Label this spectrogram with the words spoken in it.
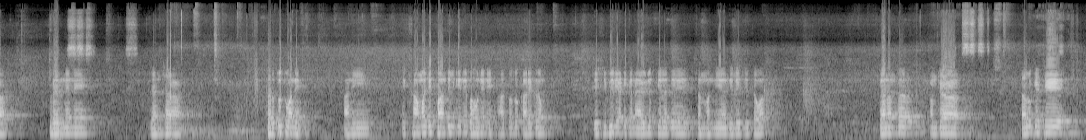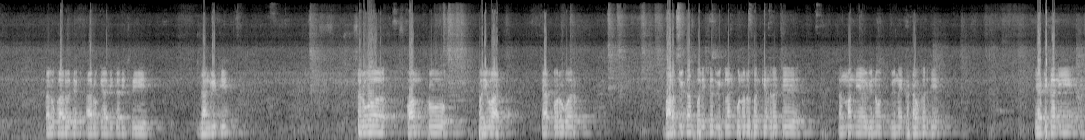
प्रेरणेने ज्यांच्या कर्तृत्वाने आणि एक सामाजिक बांधिलकीने भावनेने आजचा जो कार्यक्रम जे शिबिर या ठिकाणी आयोजित केलं ते सन्माननीय निलेशजी चव्हाण. त्यानंतर आमच्या तालुक्याचे तालुका आरोग्य आरोग्य अधिकारी श्री जांगीरजी सर्व कॉनप्रो परिवार त्याचबरोबर भारत विकास परिषद विकलांग पुनर्वसन केंद्राचे सन्मान्य विनोद विनय खटावकरजी या ठिकाणी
